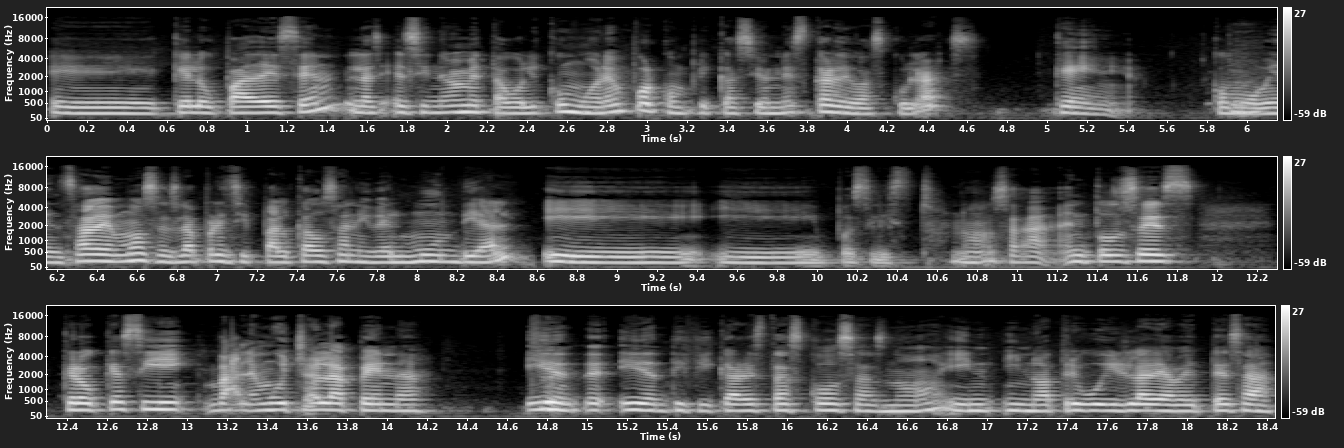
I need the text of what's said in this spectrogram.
eh, que lo padecen, el síndrome metabólico, mueren por complicaciones cardiovasculares, que como bien sabemos es la principal causa a nivel mundial y, y pues listo, ¿no? O sea, entonces creo que sí vale mucho la pena identificar estas cosas, ¿no? Y, no atribuir la diabetes a,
